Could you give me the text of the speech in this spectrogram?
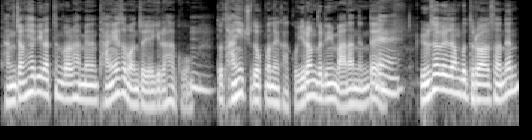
당정 협의 같은 걸 하면 당에서 먼저 얘기를 하고 음. 또 당이 주도권을 갖고 이런 그림이 많았는데 네. 윤석열 정부 들어와서는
